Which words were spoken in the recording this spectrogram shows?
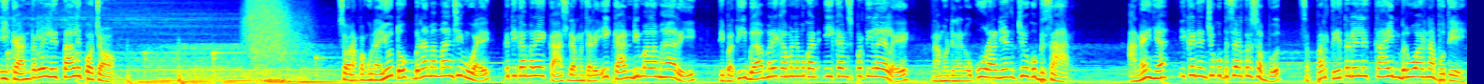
Ikan terlilit tali pocong. Seorang pengguna YouTube bernama Mancing Wei ketika mereka sedang mencari ikan di malam hari, tiba-tiba mereka menemukan ikan seperti lele namun dengan ukuran yang cukup besar. Anehnya, ikan yang cukup besar tersebut seperti terlilit kain berwarna putih.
